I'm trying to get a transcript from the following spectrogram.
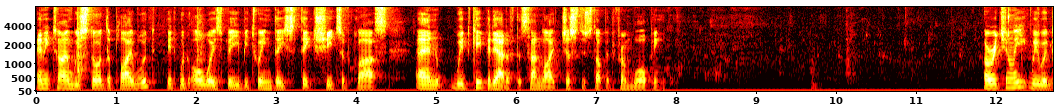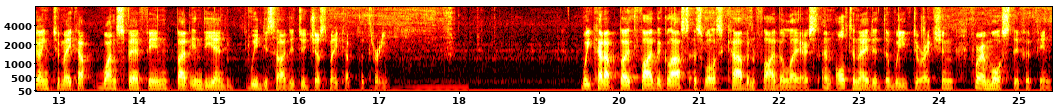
Anytime we stored the plywood, it would always be between these thick sheets of glass and we'd keep it out of the sunlight just to stop it from warping. Originally we were going to make up one spare fin, but in the end we decided to just make up the three. We cut up both fiberglass as well as carbon fiber layers and alternated the weave direction for a more stiffer fin.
